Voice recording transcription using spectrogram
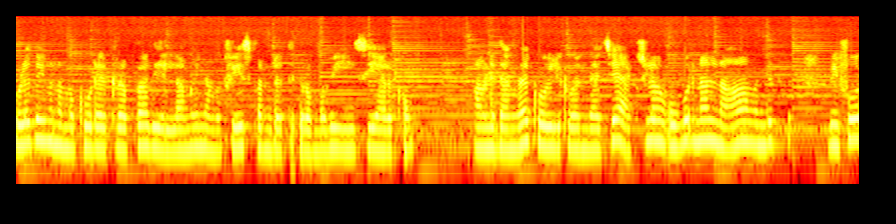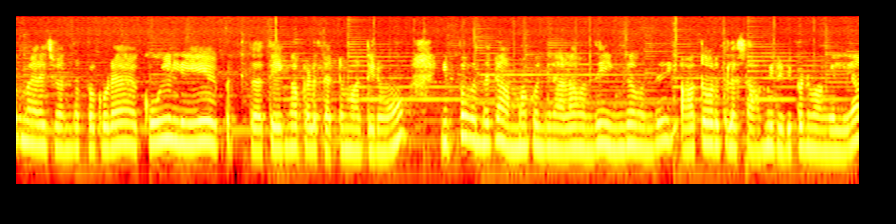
குலதெய்வம் நம்ம கூட இருக்கிறப்ப அது எல்லாமே நம்ம ஃபேஸ் பண்ணுறதுக்கு ரொம்பவே ஈஸியாக இருக்கும். அவ்வளோதாங்க கோயிலுக்கு வந்தாச்சு. ஆக்சுவலாக ஒவ்வொரு நாள் நான் வந்து பிஃபோர் மேரேஜ் வந்தப்போ கூட கோயில்லையே இப்போ த- தேங்காய் பழ தட்டு மாற்றிடுவோம் இப்போ வந்துட்டு அம்மா கொஞ்ச நாளாக வந்து இங்கே வந்து ஆத்தோரத்தில் சாமி ரெடி பண்ணுவாங்க இல்லையா?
